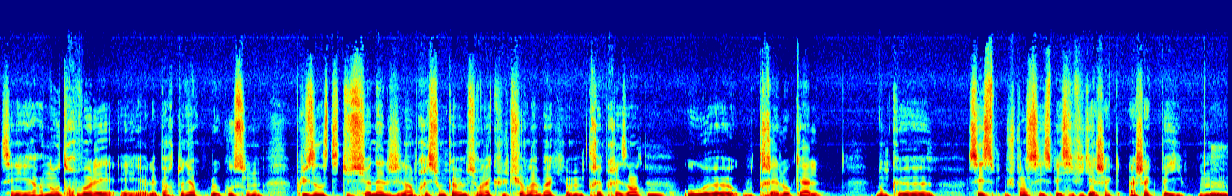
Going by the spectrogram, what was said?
C'est un autre volet. Et les partenaires, pour le coup, sont plus institutionnels. J'ai l'impression quand même sur la culture là-bas qui est quand même très présente mm. ou, euh, ou très locale. Donc, euh, je pense c'est spécifique à chaque, à chaque pays. Mm.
